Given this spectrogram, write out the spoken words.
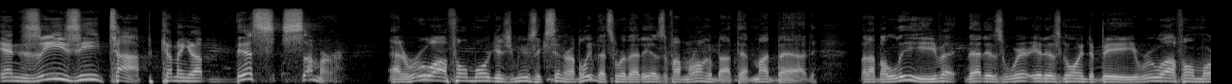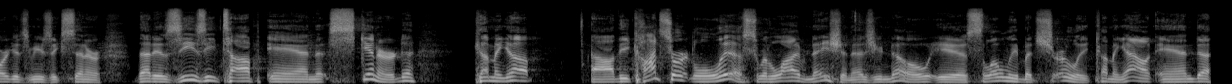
and ZZ Top coming up this summer at Ruoff Home Mortgage Music Center. I believe that's where that is. If I'm wrong about that, my bad. But I believe that is where it is going to be. Ruoff Home Mortgage Music Center. That is ZZ Top and Skynyrd coming up. Uh, the concert list with Live Nation, as you know, is slowly but surely coming out, and uh,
